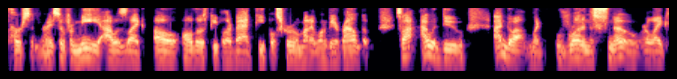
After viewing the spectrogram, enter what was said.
person, right? So for me, I was like, oh, all those people are bad people. Screw them. I didn't want to be around them. So I, I, would do, I'd go out and like run in the snow or like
